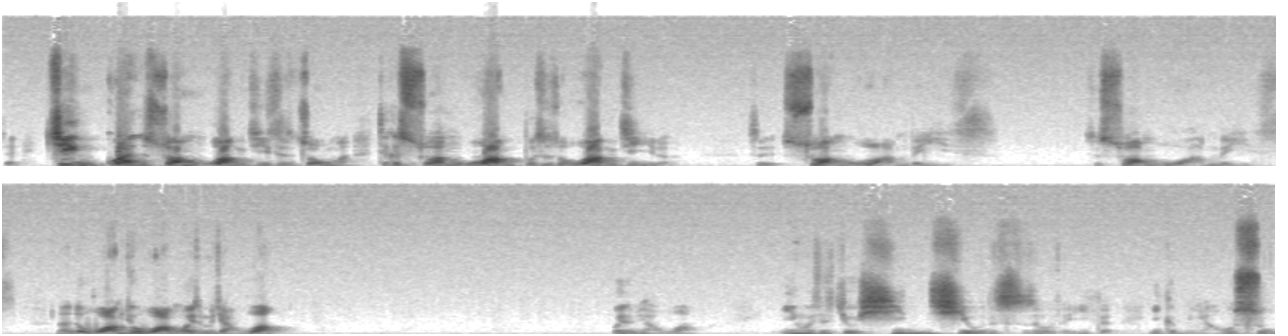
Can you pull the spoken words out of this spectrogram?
了。静观双忘即是中啊，这个双忘不是说忘记了，是双亡的意思，是双亡的意思。那这亡就亡，为什么讲忘？为什么讲忘？因为是就新修的时候的一个一个描述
